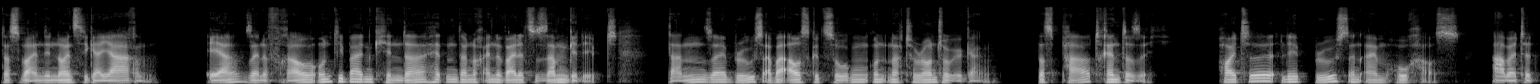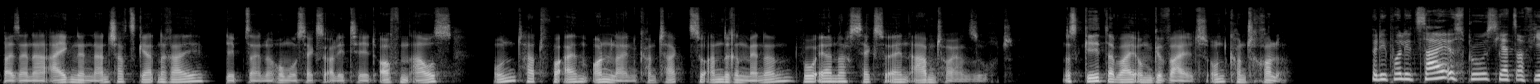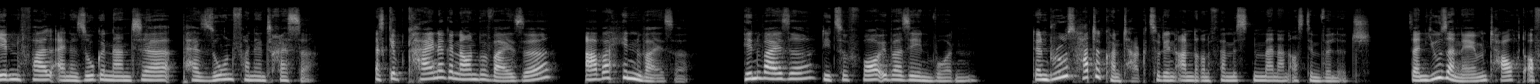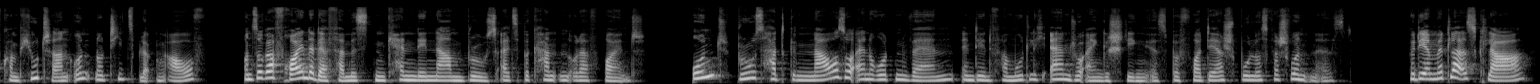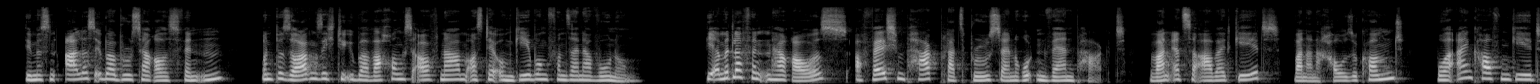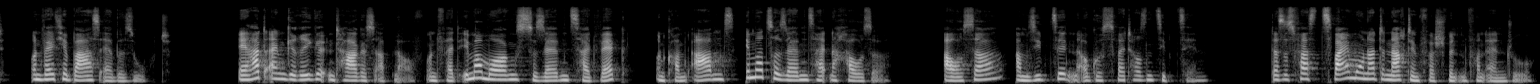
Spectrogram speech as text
Das war in den 90er Jahren. Er, seine Frau und die beiden Kinder hätten dann noch eine Weile zusammengelebt. Dann sei Bruce aber ausgezogen und nach Toronto gegangen. Das Paar trennte sich. Heute lebt Bruce in einem Hochhaus, arbeitet bei seiner eigenen Landschaftsgärtnerei, lebt seine Homosexualität offen aus und hat vor allem online Kontakt zu anderen Männern, wo er nach sexuellen Abenteuern sucht. Es geht dabei um Gewalt und Kontrolle. Für die Polizei ist Bruce jetzt auf jeden Fall eine sogenannte Person von Interesse. Es gibt keine genauen Beweise, aber Hinweise. Hinweise, die zuvor übersehen wurden. Denn Bruce hatte Kontakt zu den anderen vermissten Männern aus dem Village. Sein Username taucht auf Computern und Notizblöcken auf und sogar Freunde der Vermissten kennen den Namen Bruce als Bekannten oder Freund. Und Bruce hat genauso einen roten Van, in den vermutlich Andrew eingestiegen ist, bevor der spurlos verschwunden ist. Für die Ermittler ist klar, sie müssen alles über Bruce herausfinden und besorgen sich die Überwachungsaufnahmen aus der Umgebung von seiner Wohnung. Die Ermittler finden heraus, auf welchem Parkplatz Bruce seinen roten Van parkt, wann er zur Arbeit geht, wann er nach Hause kommt, wo er einkaufen geht und welche Bars er besucht. Er hat einen geregelten Tagesablauf und fährt immer morgens zur selben Zeit weg und kommt abends immer zur selben Zeit nach Hause. Außer am 17. August 2017. Das ist fast zwei Monate nach dem Verschwinden von Andrew.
